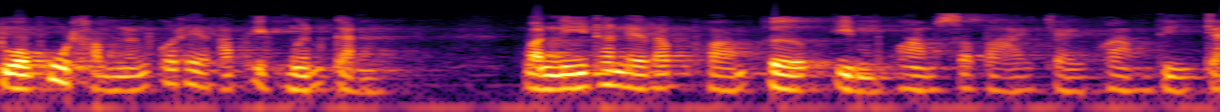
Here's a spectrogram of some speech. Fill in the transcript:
ตัวผู้ทำนั้นก็ได้รับอีกเหมือนกัน วันนี้ท่านได้รับความเอิบอิ่มความสบายใจความดีใจ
